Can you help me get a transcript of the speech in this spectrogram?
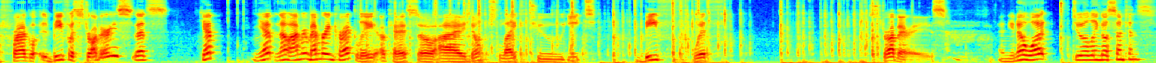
fraggle. Beef with strawberries? That's. Yep. Yep. No, I'm remembering correctly. Okay, so I don't like to eat beef with strawberries. And you know what? Duolingo sentence.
